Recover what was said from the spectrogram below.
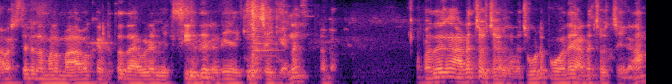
ആവശ്യത്തിന് നമ്മൾ മാവൊക്കെ എടുത്ത് അവിടെ ഇവിടെ മിക്സ് ചെയ്ത് റെഡിയാക്കി വെച്ചേക്കാണ് കേട്ടോ. അപ്പോൾ അത് അടച്ചു വെച്ചേക്കണം ചൂട് പോലെ അടച്ചു വെച്ചേക്കണം.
